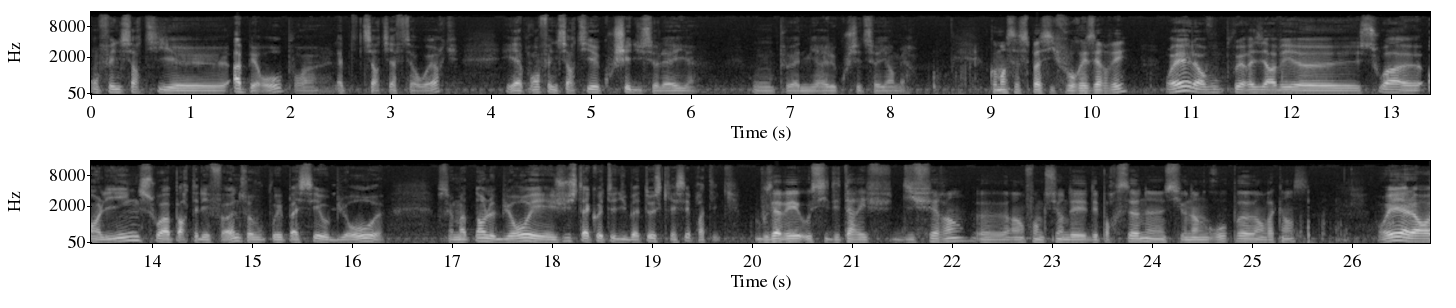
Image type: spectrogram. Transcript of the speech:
On fait une sortie euh, apéro pour euh, la petite sortie after work. Et après, on fait une sortie coucher du soleil où on peut admirer le coucher de soleil en mer. Comment ça se passe? Il faut réserver? Oui, alors vous pouvez réserver soit en ligne, soit par téléphone, soit vous pouvez passer au bureau. Parce que maintenant, le bureau est juste à côté du bateau, ce qui est assez pratique. Vous avez aussi des tarifs différents euh, en fonction des, personnes, euh, si on est en groupe, euh, en vacances? Oui, alors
